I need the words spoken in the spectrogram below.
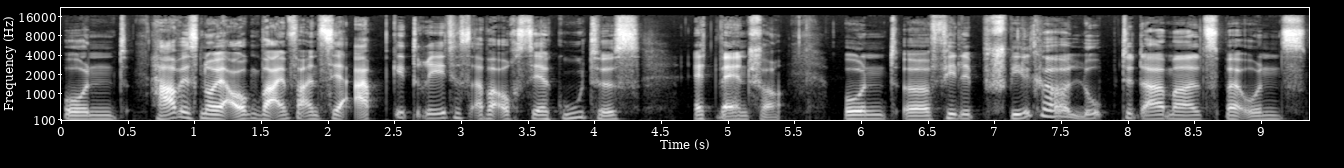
Und Harveys Neue Augen war einfach ein sehr abgedrehtes, aber auch sehr gutes Adventure. Und äh, Philipp Spielker lobte damals bei uns,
